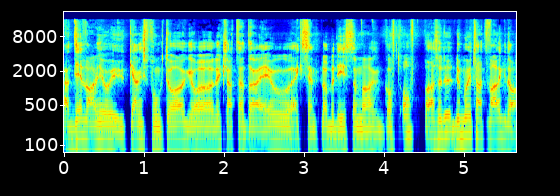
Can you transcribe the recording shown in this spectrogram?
Ja, Det var jo i utgangspunktet òg, og det er klart at det er jo eksempler på de som har gått opp. Altså, du, du må jo ta et valg, da.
